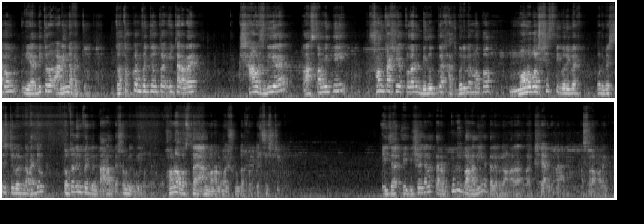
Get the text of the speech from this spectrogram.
এবং ইয়ার ভিতরে আনন্দ পাইত যতক্ষণ পর্যন্ত এই তারারে সাহস দিয়ে রাজসমিতি সন্ত্রাসী সকলের বিরুদ্ধে হাজ গরিবের মতো মনোবল সৃষ্টি গরিবের, পরিবেশ সৃষ্টি করি না পারছ ততদিন পর্যন্ত আর সমৃদ্ধি মধ্যে ক্ষণ অবস্থায় আন মনোরময় সুন্দর পরিবেশ সৃষ্টি এই যা, এই বিষয় জানা তারা খুবই বানা দিয়ে তাহলে ওনারা শেয়ার করলেন আসসালামু আলাইকুম।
